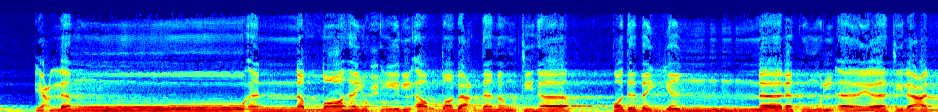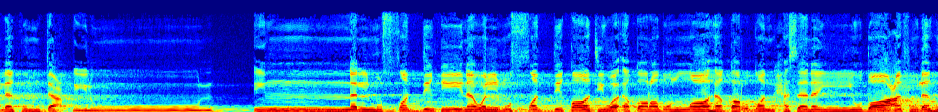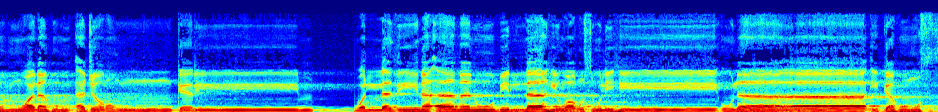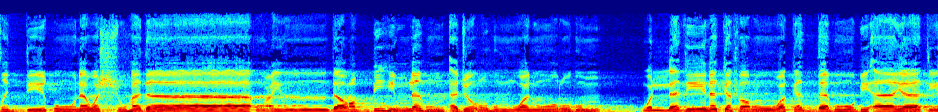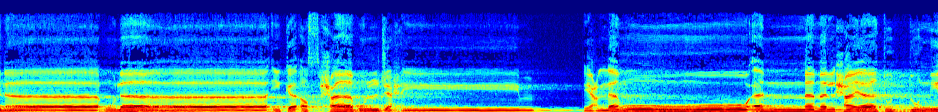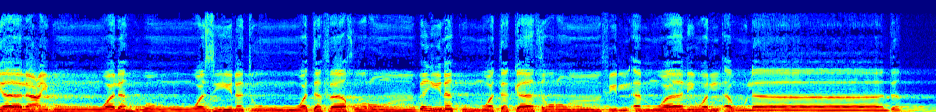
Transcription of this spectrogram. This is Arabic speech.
اعلموا أن الله يحيي الأرض بعد موتها. قد بينا لكم الآيات لعلكم تعقلون. إن المصدقين والمصدقات وأقرضوا الله قرضا حسنا يضاعف لهم ولهم أجر كريم والذين آمنوا بالله ورسله أولئك هم الصديقون والشهداء عند ربهم لهم أجرهم ونورهم والذين كفروا وكذبوا بآياتنا أولئك أصحاب الجحيم اعلموا أنما الحياة الدنيا لعب ولهو وزينة وتفاخر بينكم وتكاثر في الأموال والأولاد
